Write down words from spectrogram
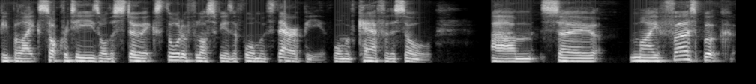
people like Socrates or the Stoics thought of philosophy as a form of therapy, a form of care for the soul. Um, so, my first book,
